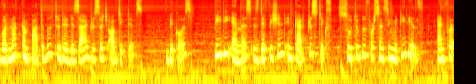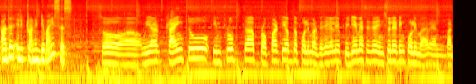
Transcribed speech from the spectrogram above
were not compatible to their desired research objectives because PDMS is deficient in characteristics suitable for sensing materials and for other electronic devices. So uh, we are trying to improve the property of the polymer. Basically, PDMS is an insulating polymer, and but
